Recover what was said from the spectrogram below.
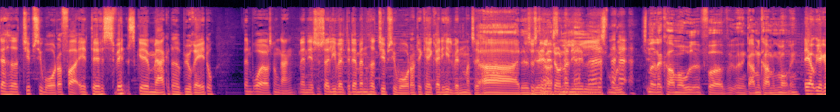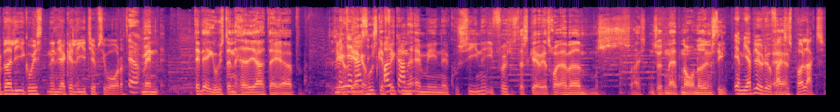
der hedder Gypsy Water fra et øh, svensk øh, mærke, der hedder Byredo. Den bruger jeg også nogle gange. Men jeg synes alligevel, det der med, den hedder Gypsy Water, det kan jeg ikke rigtig helt vende mig til. Ja. Ah, det, Synes, det er lidt underligt. En lille smule. Sådan noget, der kommer ud for en gammel campingvogn, ikke? Jeg, jeg kan bedre lide Egoisten, end jeg kan lide Gypsy Water. Ja. Men den der egoist, den havde jeg, da jeg... Altså, jeg, den jeg kan huske, at jeg fik den oldgammel. af min øh, kusine i fødselsdagsgave. Jeg tror, jeg har været mås- 16, 17, 18 år, noget af den stil. Jamen, jeg blev det jo Ja. faktisk pålagt.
